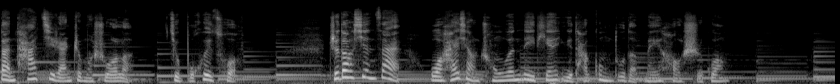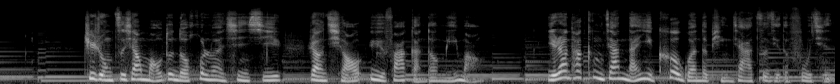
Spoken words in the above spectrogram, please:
但他既然这么说了，就不会错。直到现在，我还想重温那天与他共度的美好时光。这种自相矛盾的混乱信息让乔愈发感到迷茫，也让他更加难以客观地评价自己的父亲。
